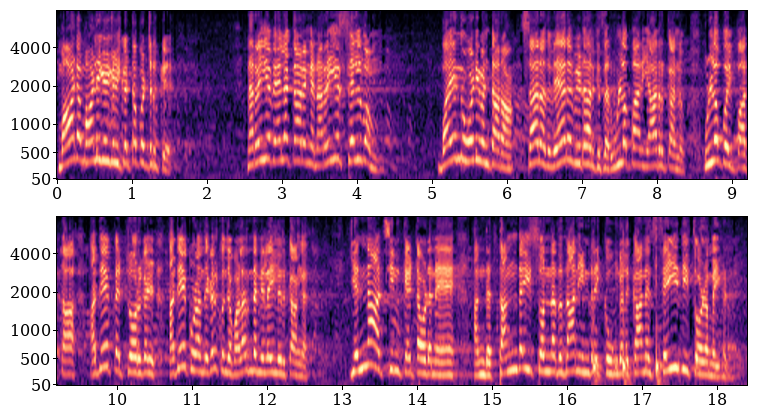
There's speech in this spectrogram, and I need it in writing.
மாட மாளிகைகள் கட்டப்பட்டிருக்கு. நிறைய வேலைக்காரங்க நிறைய செல்வம். பயந்து ஓடி வந்துட்டாராம். சார் அது வேற வீடா இருக்கு சார். உள்ள பாரு யார் இருக்கான்னு. உள்ள போய் பார்த்தா அதே பெற்றோர்கள் அதே குழந்தைகள் கொஞ்சம் வளர்ந்த நிலையில் இருக்காங்க. என்ன ஆச்சுன்னு கேட்ட உடனே அந்த தந்தை சொன்னதுதான் இன்றைக்கு உங்களுக்கான செய்தி தோழமைகள்.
